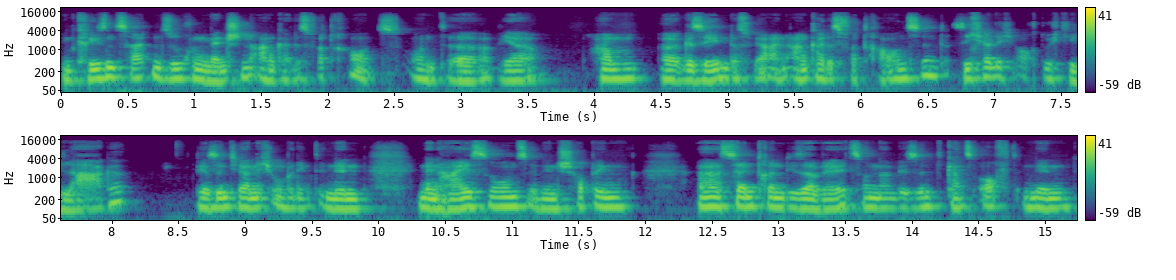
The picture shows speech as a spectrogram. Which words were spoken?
In Krisenzeiten suchen Menschen Anker des Vertrauens. Und äh, wir haben äh, gesehen, dass wir ein Anker des Vertrauens sind, sicherlich auch durch die Lage. Wir sind ja nicht unbedingt in den, in den High Zones, in den Shopping äh, dieser Welt, sondern wir sind ganz oft in den,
